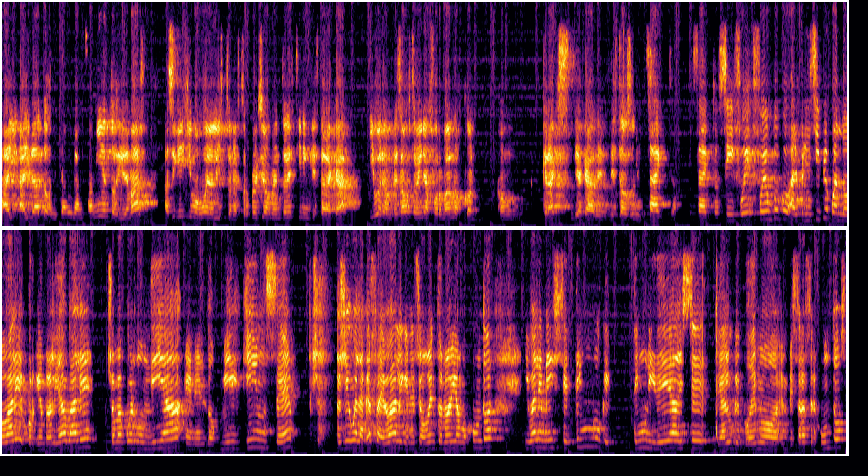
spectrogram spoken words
hay, datos de lanzamientos y demás, así que dijimos, bueno, listo, nuestros próximos mentores tienen que estar acá y bueno, empezamos también a formarnos con, con cracks de acá, de, de Estados Unidos. Exacto. Exacto, sí, fue, fue un poco al principio cuando Vale, porque en realidad Vale, yo me acuerdo un día en el 2015, yo, llego a la casa de Vale, que en ese momento no íbamos juntos, y Vale me dice, tengo que tengo una idea dice, de algo que podemos empezar a hacer juntos,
